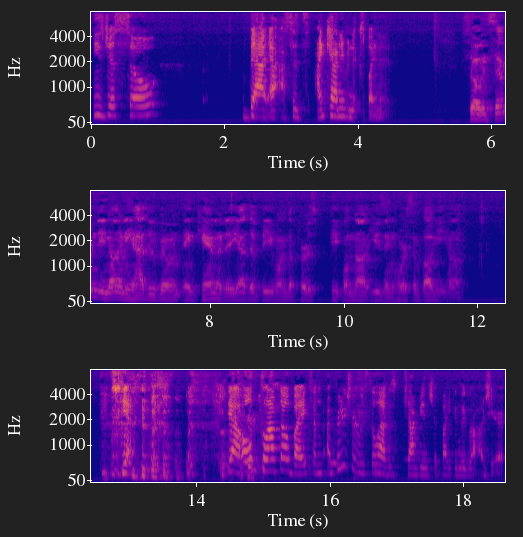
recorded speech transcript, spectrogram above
He's just so badass. It's I can't even explain it. So in '79, he had to have been in Canada. He had to be one of the first people not using horse and buggy, huh? Yes. yeah, old clapped out bikes. I'm, I'm pretty sure we still have his championship bike in the garage here.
